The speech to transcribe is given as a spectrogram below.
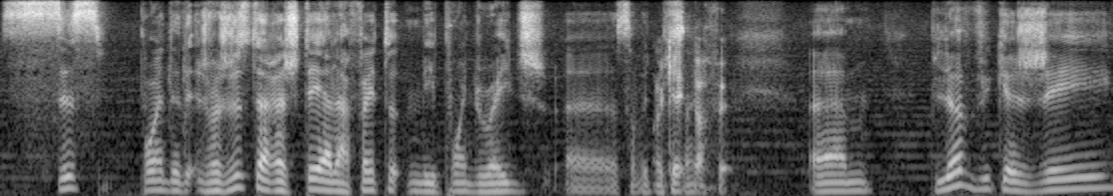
6 points de. Je vais juste rajouter à la fin tous mes points de rage. Euh, ça va être plus OK. Parfait. Euh, Puis là, vu que j'ai.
